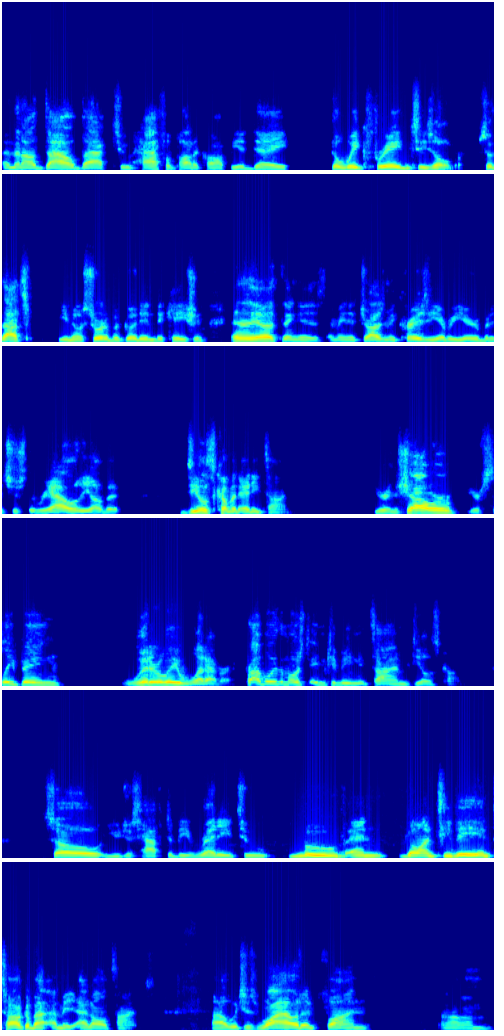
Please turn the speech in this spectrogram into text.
and then I'll dial back to half a pot of coffee a day the week free agency's over. So that's you know sort of a good indication. And the other thing is, I mean, it drives me crazy every year, but it's just the reality of it. Deals come at any time. You're in the shower, you're sleeping, literally whatever. Probably the most inconvenient time deals come. So you just have to be ready to move and go on TV and talk about. I mean, at all times, uh, which is wild and fun, um,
